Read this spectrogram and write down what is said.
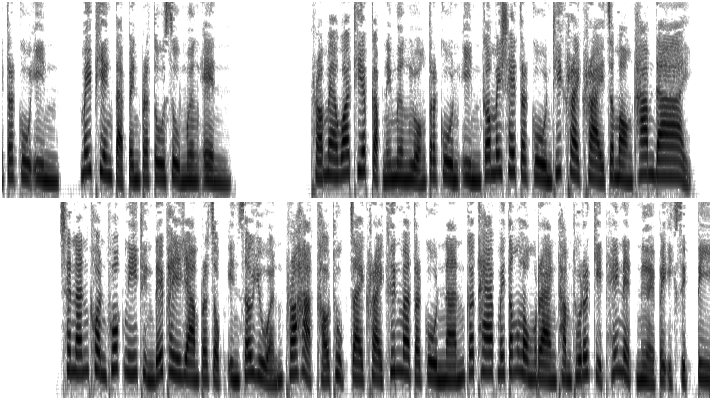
ๆตระกูลอิน ไม่เพียงแต่เป็นประตูสู่เมืองเอ็น เพราะแม้ว่าเทียบกับในเมืองหลวงตระกูลอินก็ไม่ใช่ตระกูลที่ใครๆจะมองข้ามได้ ฉะนั้นคนพวกนี้ถึงได้พยายามประจบอินเซาหยวน เพราะหากเขาถูกใจใครขึ้นมาตระกูลนั้นก็แทบไม่ต้องลงแรงทำธุรกิจให้เหน็ดเหนื่อยไปอีกสิบปี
